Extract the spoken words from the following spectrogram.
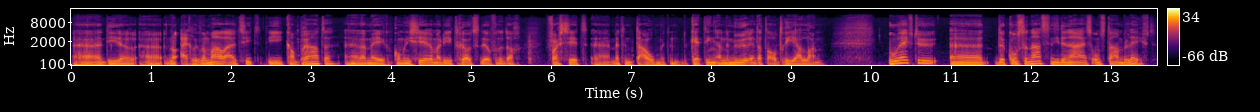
uh, die er uh, eigenlijk normaal uitziet. Die kan praten, waarmee je kan communiceren. Maar die het grootste deel van de dag vastzit met een touw, met een ketting aan de muur. En dat al drie jaar lang. Hoe heeft u de consternatie die daarna is ontstaan beleefd?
